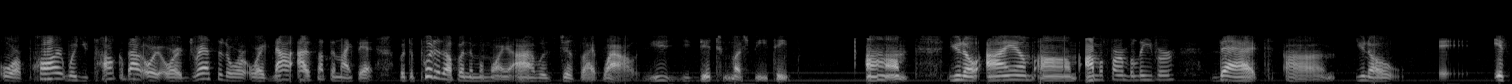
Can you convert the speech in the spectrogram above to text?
or a part where you talk about or, or address it or, or acknowledge something like that, but to put it up in the memorial, I was just like, wow, you, you did too much, BET. Um, you know, I am um, I'm a firm believer that um, you know it, it's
